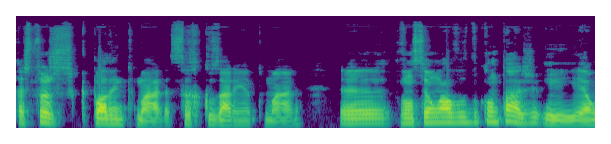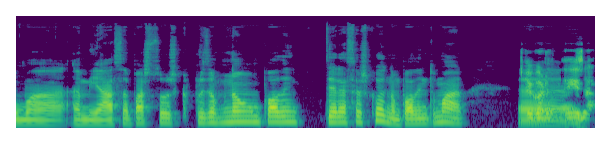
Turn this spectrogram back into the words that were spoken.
as pessoas que podem tomar, se recusarem a tomar, eh, vão ser um alvo de contágio e é uma ameaça para as pessoas que, por exemplo, não podem ter essas coisas, não podem tomar. Agora, Eh, exato,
